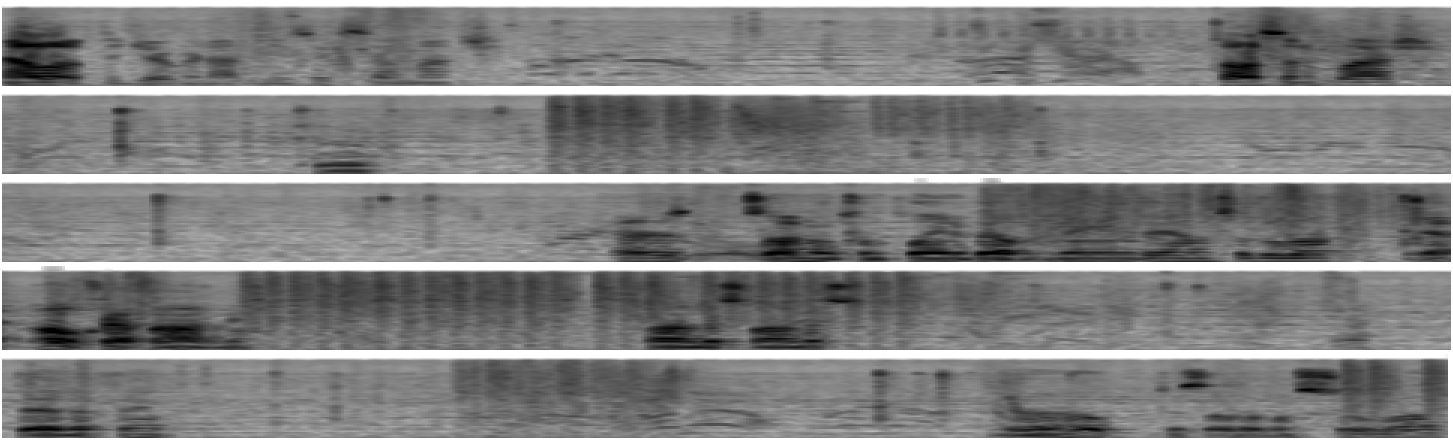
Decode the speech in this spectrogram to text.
I love the Juggernaut music so much. Toss in a flash. Okay. Heard someone complain about being down to the left. Yeah. Oh crap! Behind me. Found us. Found us. Yeah. Dead, I think. No, this other one's still alive.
